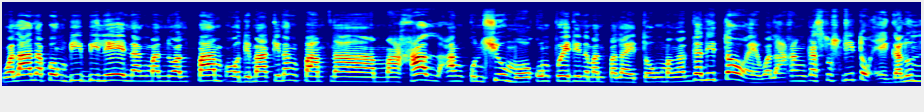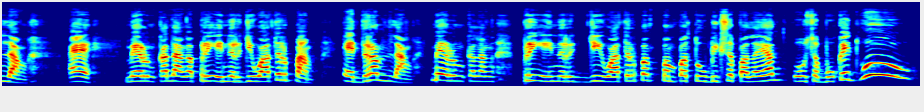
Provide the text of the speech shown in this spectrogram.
Wala na pong bibili ng manual pump o di makinang pump na mahal ang konsumo kung pwede naman pala itong mga ganito. Eh wala kang gastos dito eh galon lang. Eh meron ka na nga pre-energy water pump, eh drum lang, meron ka lang pre-energy water pump, pampatubig sa palayan o sa bukid, woo!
